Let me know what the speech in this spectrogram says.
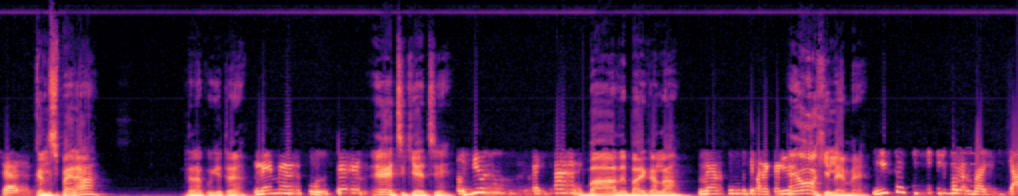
σας. καλησπέρα. Δεν ακούγεται. Ναι, με ακούτε. Έτσι και έτσι. Τον κύριο Μπα, δεν πάει καλά. Με ακούτε, παρακαλώ. Ε, όχι λέμε. Είστε ο κύριος Βαρβαγιά.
